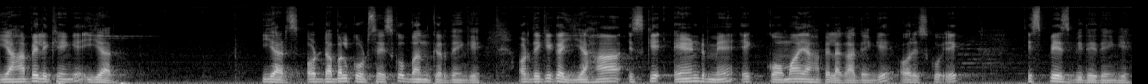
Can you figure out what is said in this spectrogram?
यहाँ पे लिखेंगे ईयर ईयर्स और डबल कोट से इसको बंद कर देंगे। और देखिएगा, यहाँ इसके एंड में एक कोमा यहाँ पे लगा देंगे और इसको एक स्पेस भी दे देंगे।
